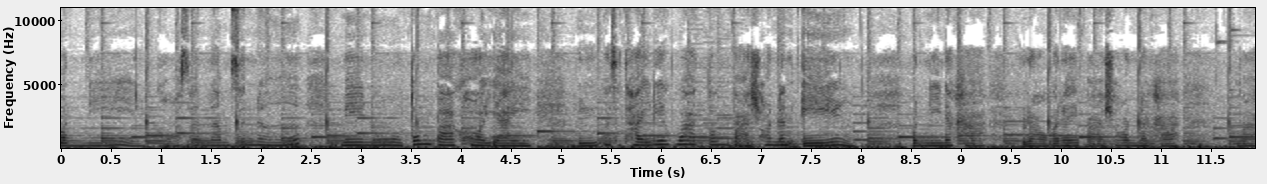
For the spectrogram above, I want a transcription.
วันนี้ขอสนำเสนอ เมนูต้มปลาคอใหญ่ หรือภาษาไทยเรียกว่าต้มปลาช่อนนั่นเอง วันนี้นะคะ เราก็ได้ปลาช่อนนะคะ มา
